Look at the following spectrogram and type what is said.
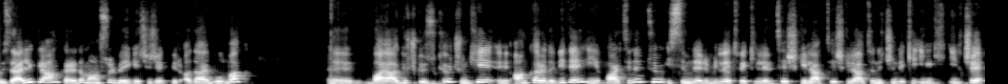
özellikle Ankara'da Mansur Bey geçecek bir aday bulmak e, bayağı güç gözüküyor. Çünkü e, Ankara'da bir de İyi Parti'nin tüm isimleri, milletvekilleri, teşkilat, teşkilatın içindeki il, ilçe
